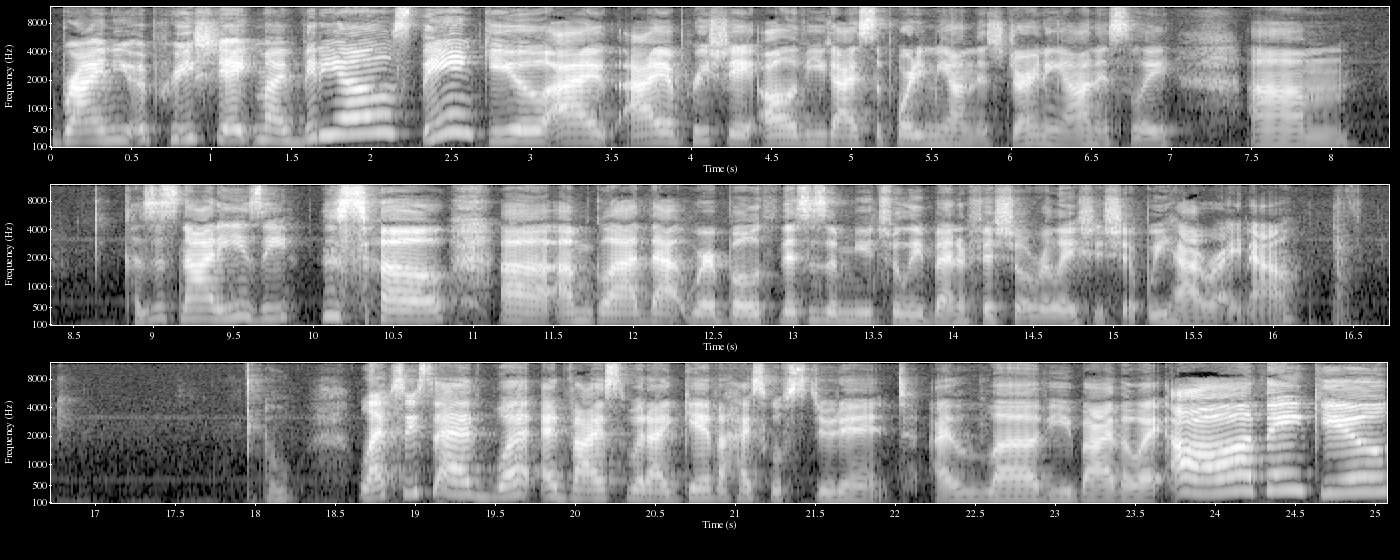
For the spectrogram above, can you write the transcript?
Brian, you appreciate my videos. Thank you. I I appreciate all of you guys supporting me on this journey. Honestly. Um, because it's not easy. So uh, I'm glad that we're both, this is a mutually beneficial relationship we have right now. Lexi said, What advice would I give a high school student? I love you, by the way. Oh, thank you.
